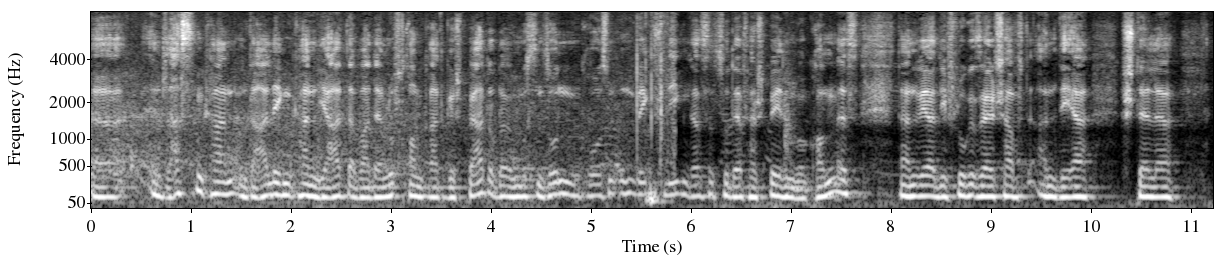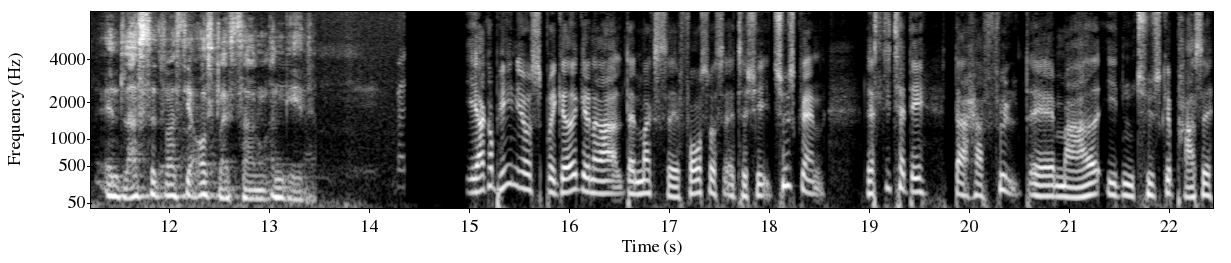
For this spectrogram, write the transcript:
äh, entlasten kann und darlegen kann, ja, da war der Luftraum gerade gesperrt oder wir mussten so einen großen Umweg fliegen, dass es zu der Verspätung gekommen ist, dann wäre die Fluggesellschaft an der Stelle entlastet, was die Ausgleichszahlung angeht. Jakob Henius, Brigadegeneral, Danmarks øh, forsvarsattaché i Tyskland. Lad os lige tage det, der har fyldt øh, meget i den tyske presse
